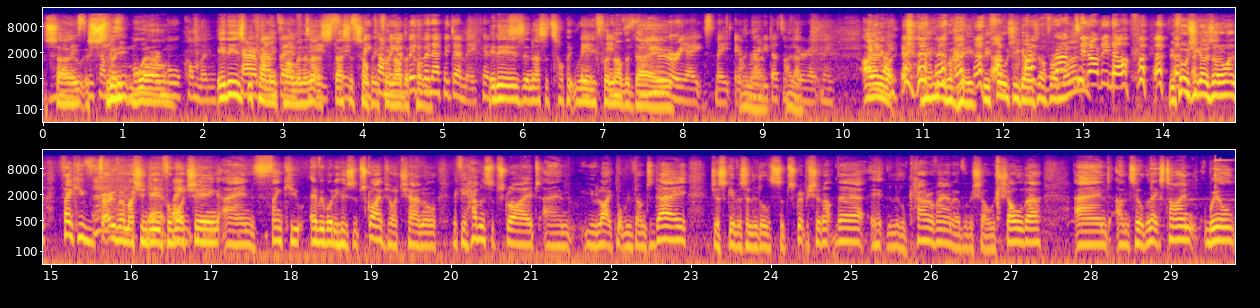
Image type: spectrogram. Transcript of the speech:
so Well, it's becoming sleep more well. and more common. It is Caravan becoming common, and that's is- that's a topic for another. It's becoming a bit of an epidemic. And It is, and that's a topic really for another day. It infuriates me. It know, really does infuriate me. Anyway, anyway, before she goes I've off on one, on enough. before she goes on one, thank you very, very much indeed Yeah, for watching, and thank you everybody who subscribed to our channel. If you haven't subscribed and you like what we've done today, just give us a little subscription up there. Hit the little caravan over Michele's shoulder, and until the next time, we'll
